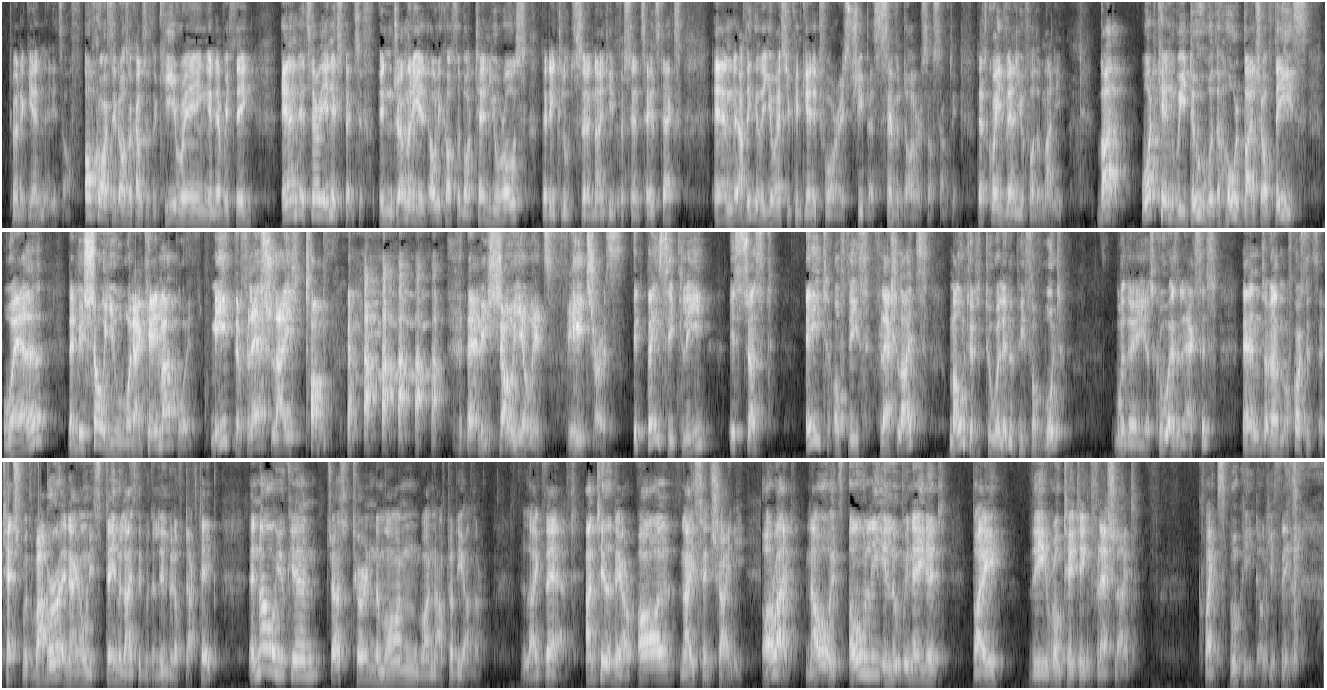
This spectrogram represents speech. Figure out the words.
turn again and it's off. Of course, it also comes with a key ring and everything. And it's very inexpensive. In Germany, it only costs about 10 euros. That includes 19% uh, sales tax. And I think in the US you can get it for as cheap as $7 or something. That's great value for the money. But what can we do with a whole bunch of these? Well, let me show you what I came up with. Meet the flashlight top. let me show you its features. It basically is just eight of these flashlights mounted to a little piece of wood with a screw as an axis and um, of course it's attached with rubber and I only stabilized it with a little bit of duct tape. And now you can just turn them on one after the other. Like that. Until they are all nice and shiny. Alright, now it's only illuminated by the rotating flashlight. Quite spooky, don't you think?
